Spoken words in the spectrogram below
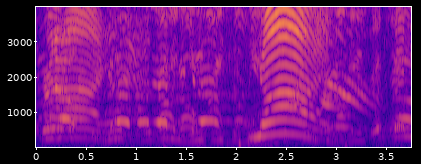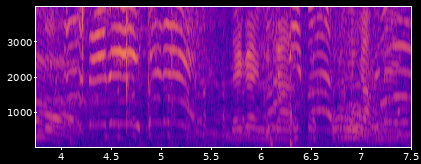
Spread out. You know, I was reading news recently. Nine. News- Good job. That guy got, that guy got mad.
